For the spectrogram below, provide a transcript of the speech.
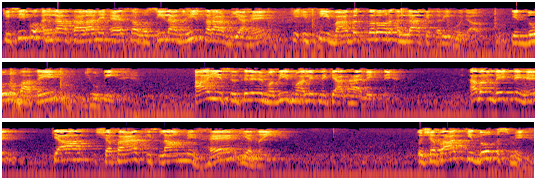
کسی کو اللہ تعالیٰ نے ایسا وسیلہ نہیں قرار دیا ہے کہ اس کی عبادت کرو اور اللہ کے قریب ہو جاؤ۔ یہ دونوں باتیں جھوٹی ہیں۔ آئیے اس سلسلے میں مزید مالک نے کیا کہا دیکھتے ہیں۔ اب ہم دیکھتے ہیں کیا شفاعت اسلام میں ہے یا نہیں۔ ہے تو شفاعت کی دو قسمیں ہیں،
